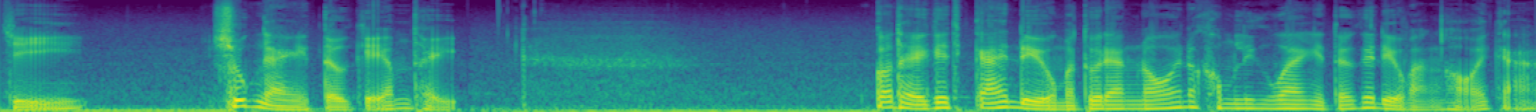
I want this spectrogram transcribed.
chỉ suốt ngày tự kỷ ấm thị. Có thể cái cái điều mà tôi đang nói nó không liên quan gì tới cái điều bạn hỏi cả.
